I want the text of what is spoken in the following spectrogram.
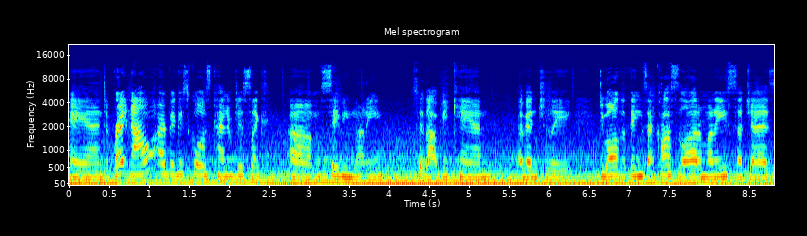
And right now our biggest goal is kind of just like um, saving money so that we can eventually do all the things that cost a lot of money, such as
